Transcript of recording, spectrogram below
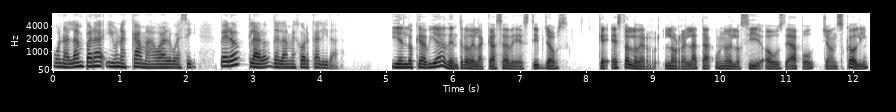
una lámpara y una cama o algo así. Pero, claro, de la mejor calidad. Y en lo que había dentro de la casa de Steve Jobs, que esto lo, lo relata uno de los CEOs de Apple, John Scully,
